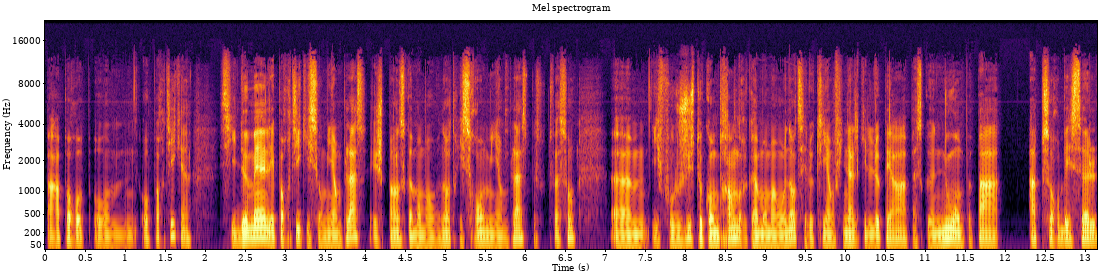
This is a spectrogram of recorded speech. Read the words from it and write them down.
par rapport au, au, portique, hein, si demain les portiques ils sont mis en place, et je pense qu'à un moment ou un autre ils seront mis en place de toute façon, il faut juste comprendre qu'à un moment ou un autre c'est le client final qui le paiera, parce que nous on ne peut pas absorber seul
